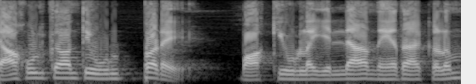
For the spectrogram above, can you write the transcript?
രാഹുൽ ഗാന്ധി ഉൾപ്പെടെ ബാക്കിയുള്ള എല്ലാ നേതാക്കളും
